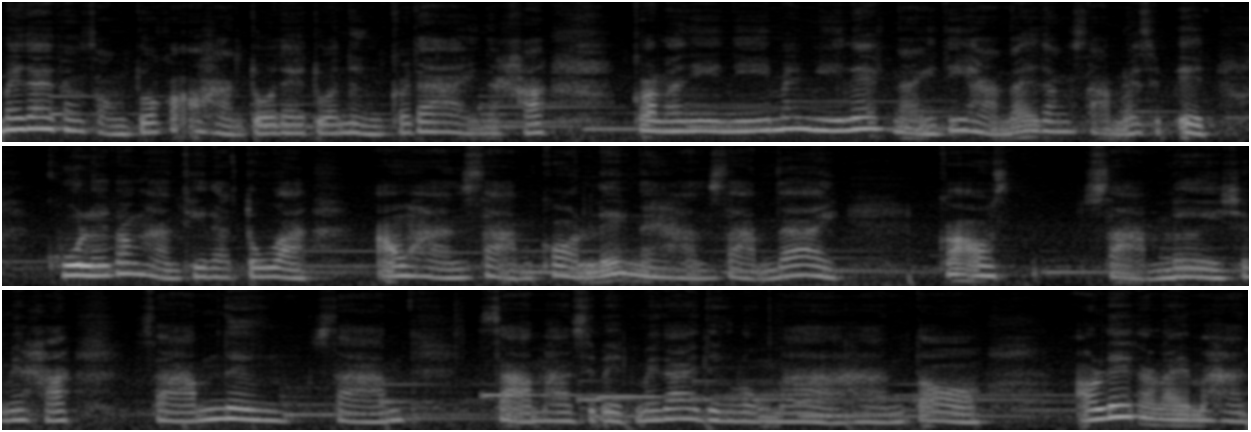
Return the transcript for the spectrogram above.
ไม่ได้ทั้งสองตัวก็เอาหารตัวใดตัวหนึ่งก็ได้นะคะ กรณีนี้ไม่มีเลขไหนที่หารได้ทั้ง3และ11 ครูเลยต้องหารทีละตัว เอาหาร 3 ก่อนเลขไหนหาร 3 ได้ ก็เอา 3 เลยใช่ไหมคะ3 1 3 3 หาร 11 ไม่ได้ดึงลงมาหารต่อ เอาเลขอะไรมาหาร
